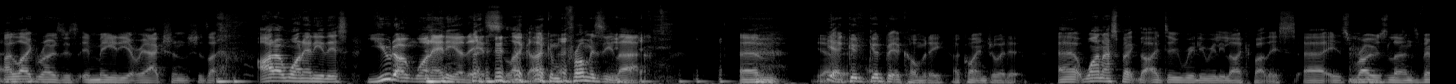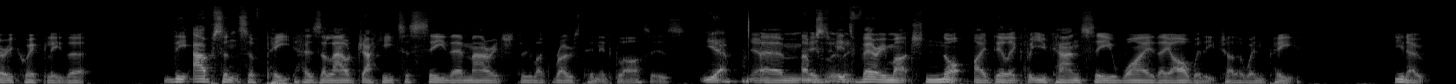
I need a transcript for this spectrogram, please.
I like Rose's immediate reaction. She's like, "I don't want any of this. You don't want any of this. like, I can promise you that." Um, yeah, they're good good bit of comedy. I quite enjoyed it. Uh, one aspect that I do really really like about this uh, is Rose learns very quickly that the absence of Pete has allowed Jackie to see their marriage through like rose tinted glasses. Yeah, yeah, Um, it's, absolutely. it's very much not idyllic, but you can see why they are with each other when Pete, you know,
